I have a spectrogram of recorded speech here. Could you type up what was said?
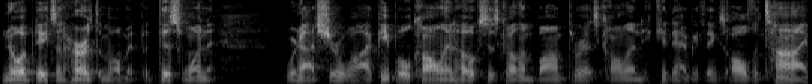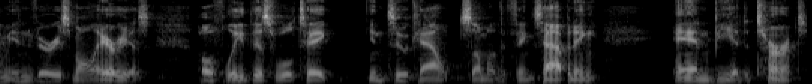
No updates on her at the moment, but this one we're not sure why. People call in hoaxes, call in bomb threats, call in kidnapping things all the time in very small areas. Hopefully, this will take into account some of the things happening and be a deterrent.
